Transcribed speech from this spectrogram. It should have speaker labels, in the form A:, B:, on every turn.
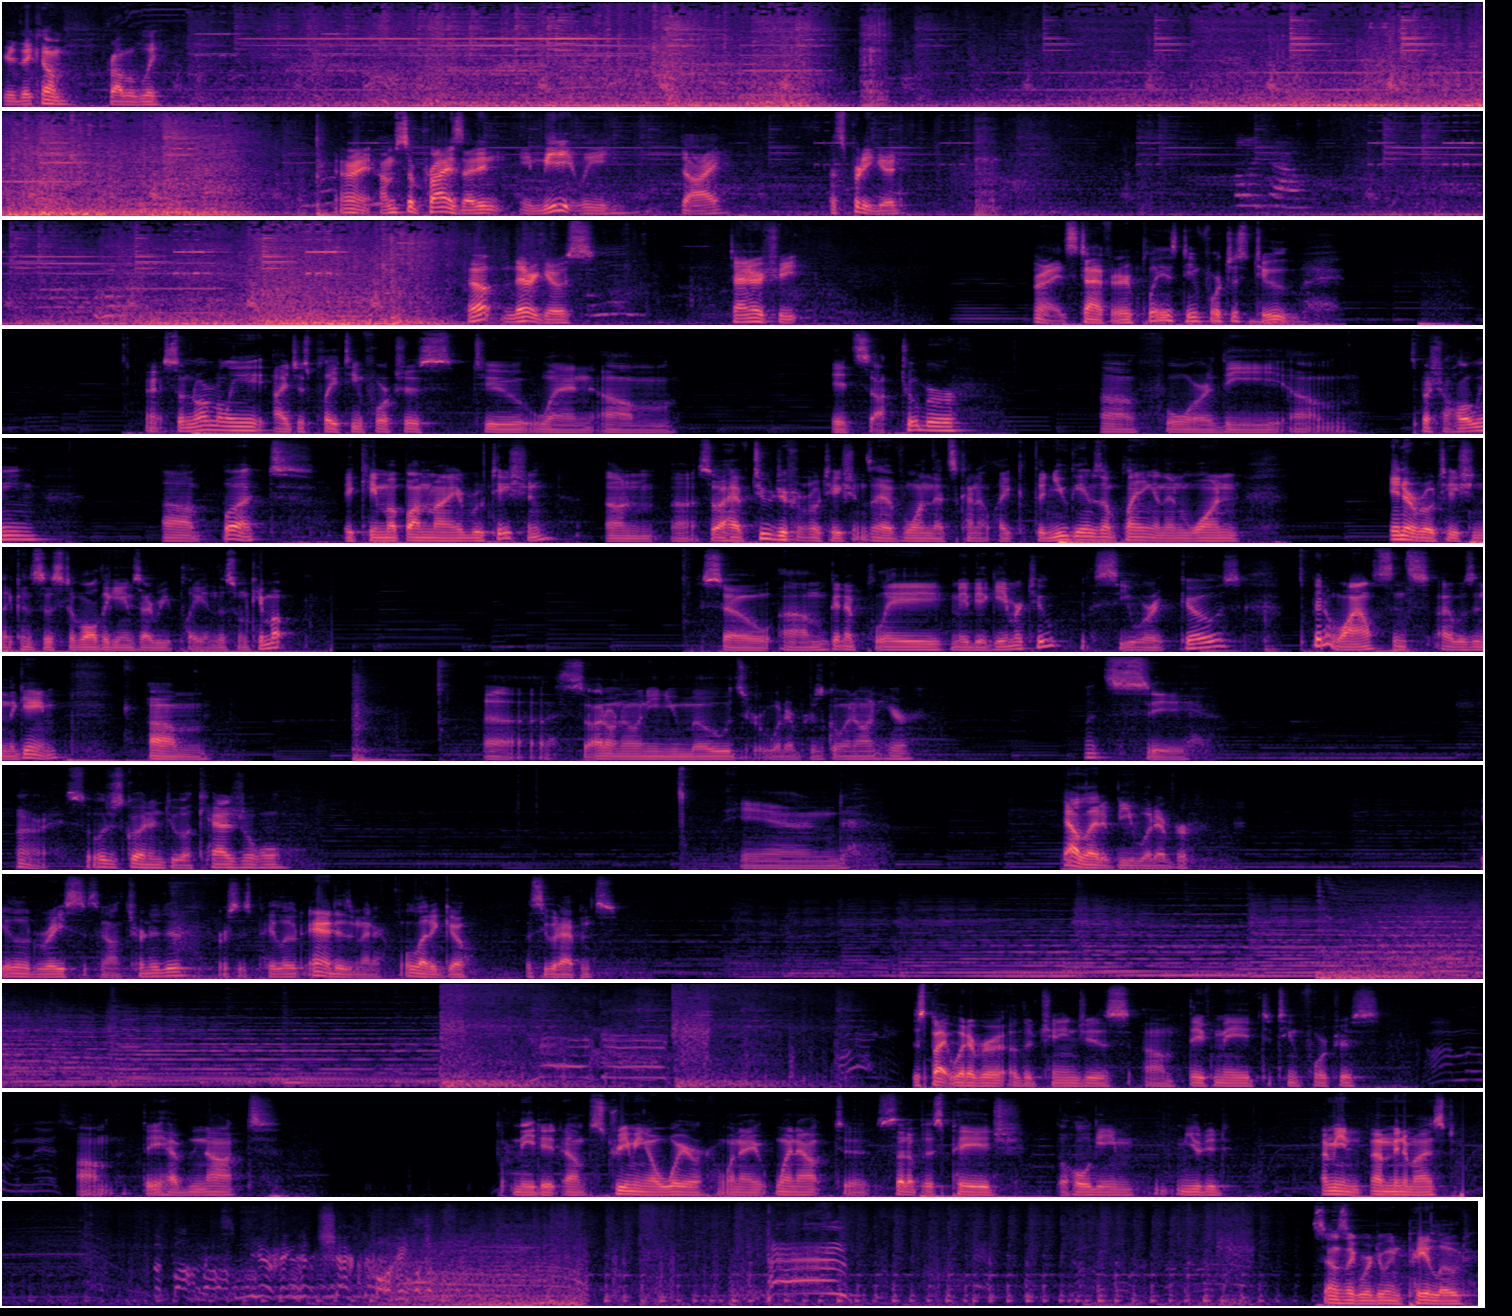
A: Here they come, probably. Alright, I'm surprised I didn't immediately die. That's pretty good.
B: Holy cow.
A: Oh, there it goes. Mm-hmm. Time to retreat. Alright, it's time for plays Team Fortress 2. So normally I just play Team Fortress 2 when um, it's October uh, for the um, special Halloween, uh, but it came up on my rotation. On, uh, so I have two different rotations. I have one that's kind of like the new games I'm playing, and then one inner rotation that consists of all the games I replay, and this one came up. So I'm gonna play maybe a game or two. Let's see where it goes. It's been a while since I was in the game. Um, uh, so I don't know any new modes or whatever is going on here. Let's see. Alright, so we'll just go ahead and do a casual. And yeah, I'll let it be whatever. Payload race is an alternative versus payload. Eh, it doesn't matter. We'll let it go. Let's see what happens. Despite whatever other changes um, they've made to Team Fortress, um, they have not made it um, streaming aware. When I went out to set up this page, the whole game muted. I mean, uh, minimized.
C: The bomb is nearing a checkpoint.
A: Sounds like we're doing payload.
